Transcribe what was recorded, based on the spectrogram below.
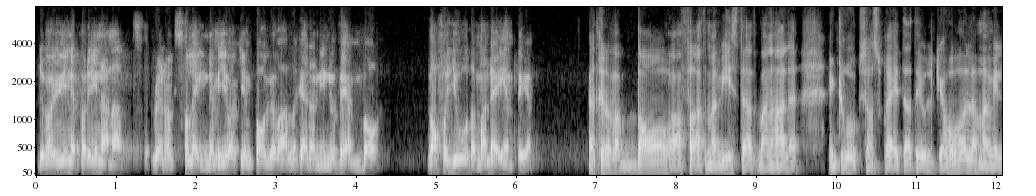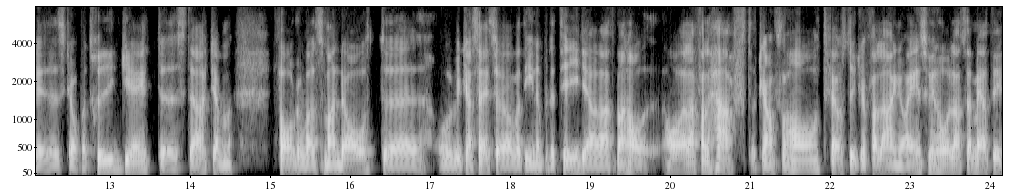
Du var ju inne på det innan att Redhawks förlängde med Joakim Fagervall redan i november. Varför gjorde man det egentligen? Jag tror det var bara för att man visste att man hade en grupp som spretade åt olika håll och man ville skapa trygghet, stärka Fagervalls mandat eh, och vi kan säga så, jag har varit inne på det tidigare, att man har, har i alla fall haft och kanske har två stycken falanger. En som vill hålla sig mer till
